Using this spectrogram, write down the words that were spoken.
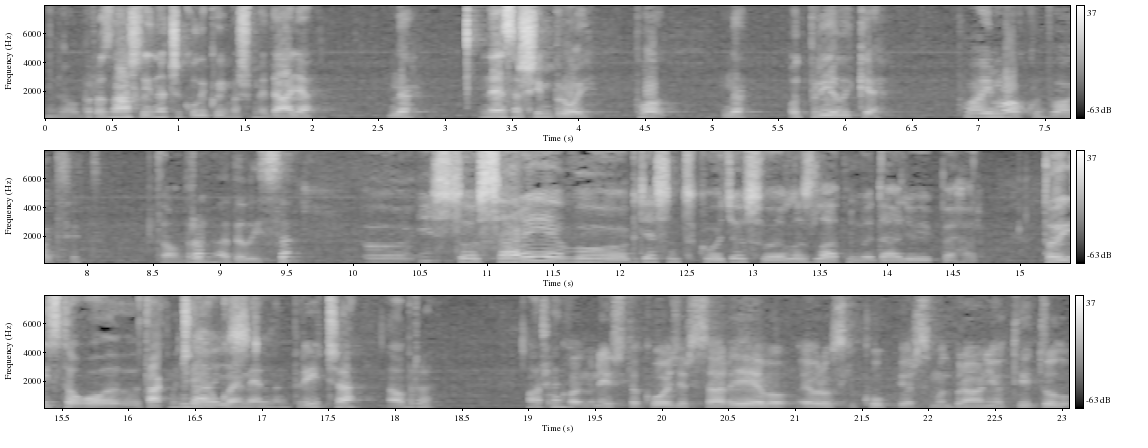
Dobro. Znaš li inače koliko imaš medalja? Ne, Ne znaš im broj? pa ne. Otprilike. Pa ima oko 20. Dobro. Adelisa? E, Isto Sarajevo, gdje sam također osvojila zlatnu medalju i pehar. To je isto Da, o kojem. Erman priča. Dobro. Orhan? Kod mene isto također Sarajevo, Evropski kup, jer sam odbranio titulu.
